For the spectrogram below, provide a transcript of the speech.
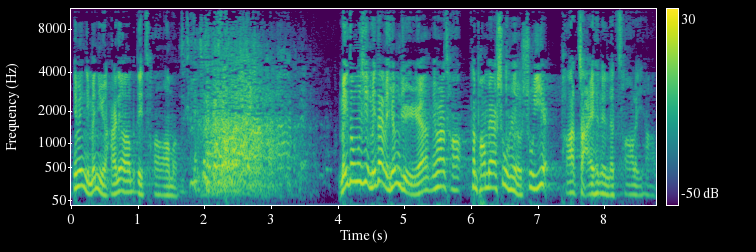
因为你们女孩尿完不得擦吗？没东西，没带卫生纸啊，没法擦。看旁边树上有树叶，啪摘下来了，擦了一下子，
